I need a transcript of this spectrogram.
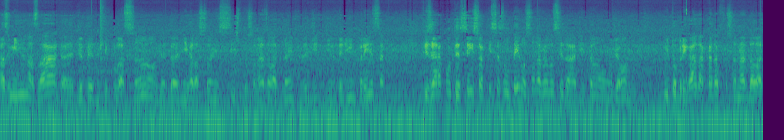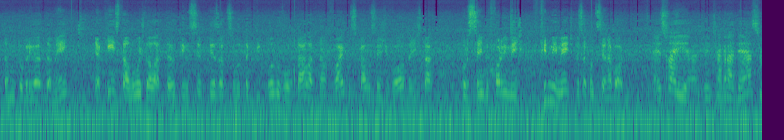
as meninas lá, da de tripulação, diretor de relações institucionais da Latam, diretor de imprensa, fizeram acontecer isso aqui, vocês não têm noção da velocidade. Então, Jerome, muito obrigado. A cada funcionário da Latam, muito obrigado também. E a quem está longe da Latam, tenho certeza absoluta que quando voltar, a Latam vai buscar vocês de volta. A gente está torcendo firmemente, firmemente para isso acontecer, né, Bob? É isso aí, a gente agradece.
